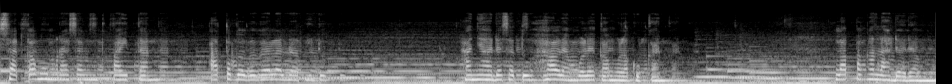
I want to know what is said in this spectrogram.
saat kamu merasakan kepahitan, atau kegagalan dalam hidup. Hanya ada satu hal yang boleh kamu lakukan. Lapangkanlah dadamu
